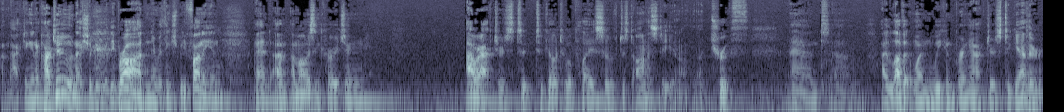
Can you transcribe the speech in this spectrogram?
I'm acting in a cartoon, I should be really broad and everything should be funny. And, and I'm, I'm always encouraging our actors to, to go to a place of just honesty, you know, uh, truth. And um, I love it when we can bring actors together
